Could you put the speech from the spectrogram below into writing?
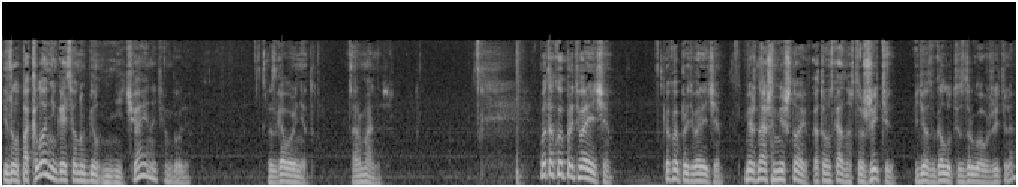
Идолопоклонника, если он убил нечаянно, тем более, разговора нет. Нормально. Вот такое противоречие. Какое противоречие? Между нашим Мишной, в котором сказано, что житель идет в Галут из другого жителя,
